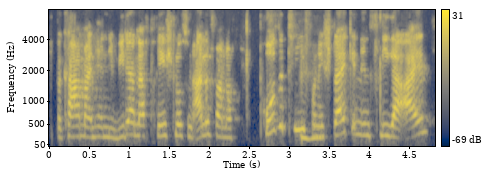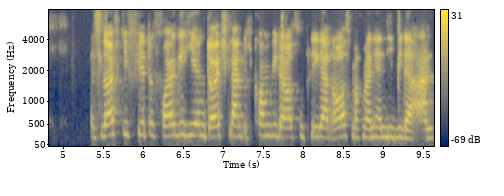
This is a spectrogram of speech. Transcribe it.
ich bekam mein Handy wieder nach Drehschluss und alles war noch positiv. Mhm. Und ich steige in den Flieger ein es läuft die vierte Folge hier in Deutschland. Ich komme wieder aus dem Flieger raus, mache mein Handy wieder an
